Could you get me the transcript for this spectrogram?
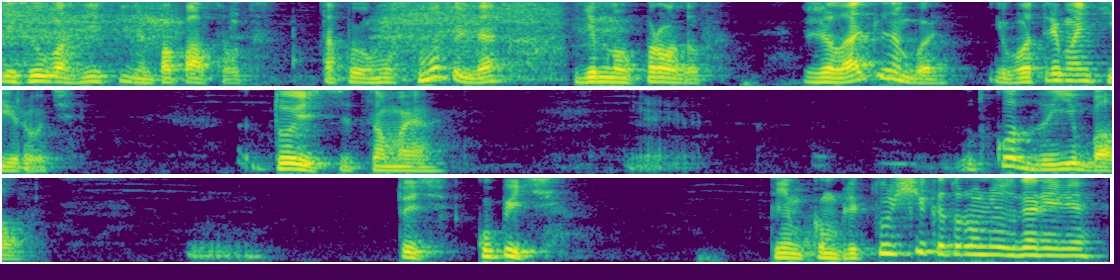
если у вас действительно попался вот такой модуль, да, где много проводов, желательно бы его отремонтировать. То есть, это самое... Вот кот заебал. То есть, купить к ним комплектующие, которые у него сгорели.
